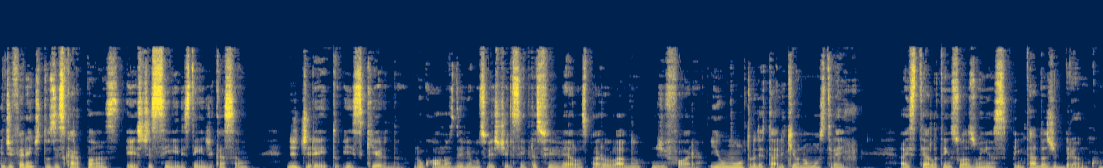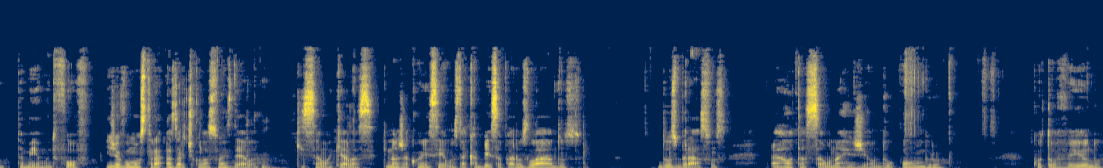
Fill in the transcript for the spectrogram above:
E diferente dos escarpãs, estes sim, eles têm indicação de direito e esquerdo, no qual nós devemos vestir sempre as fivelas para o lado de fora. E um outro detalhe que eu não mostrei. A Estela tem suas unhas pintadas de branco, também é muito fofo. E já vou mostrar as articulações dela que são aquelas que nós já conhecemos, da cabeça para os lados, dos braços, a rotação na região do ombro, cotovelo,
